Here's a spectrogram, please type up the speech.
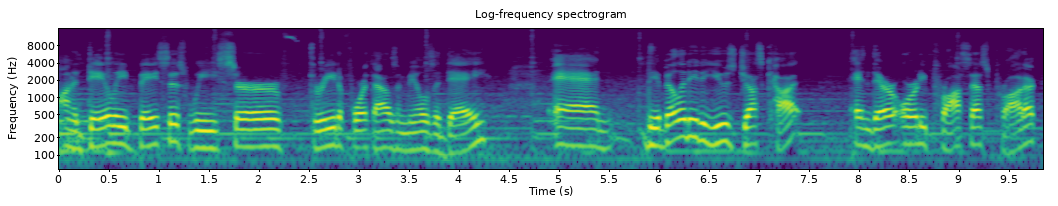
on a daily basis, we serve three to 4,000 meals a day. And the ability to use Just Cut and their already processed product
